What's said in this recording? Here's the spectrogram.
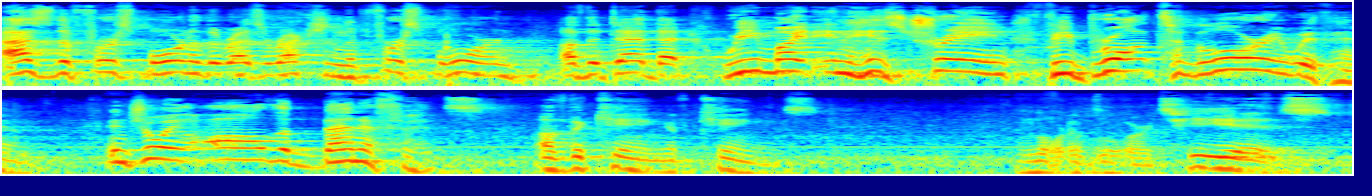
as the firstborn of the resurrection, the firstborn of the dead, that we might in his train be brought to glory with him, enjoying all the benefits of the King of kings and Lord of lords. He is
